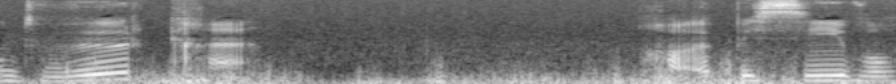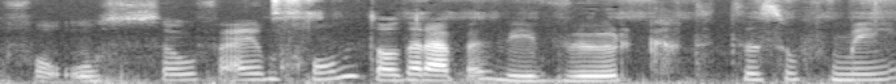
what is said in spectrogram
Und wirken kann etwas sein, das von außen auf einem kommt. Oder eben, wie wirkt das auf mich?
